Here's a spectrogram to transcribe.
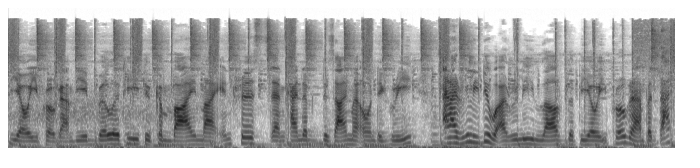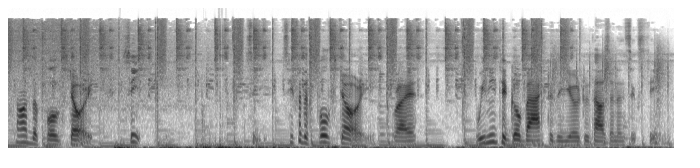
POE program, the ability to combine my interests and kind of design my own degree. And I really do, I really love the POE program, but that's not the full story. See, see, see for the full story, right? We need to go back to the year 2016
